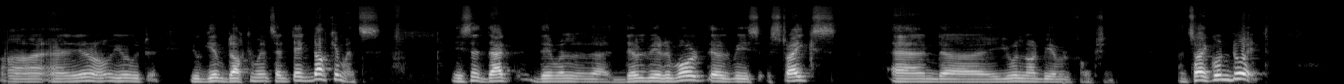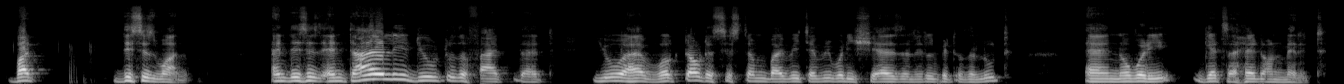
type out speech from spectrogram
uh, and you know you you give documents and take documents. He said that they will uh, there will be revolt, there will be strikes, and uh, you will not be able to function. And so I couldn't do it. But this is one. And this is entirely due to the fact that you have worked out a system by which everybody shares a little bit of the loot and nobody gets ahead on merit.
